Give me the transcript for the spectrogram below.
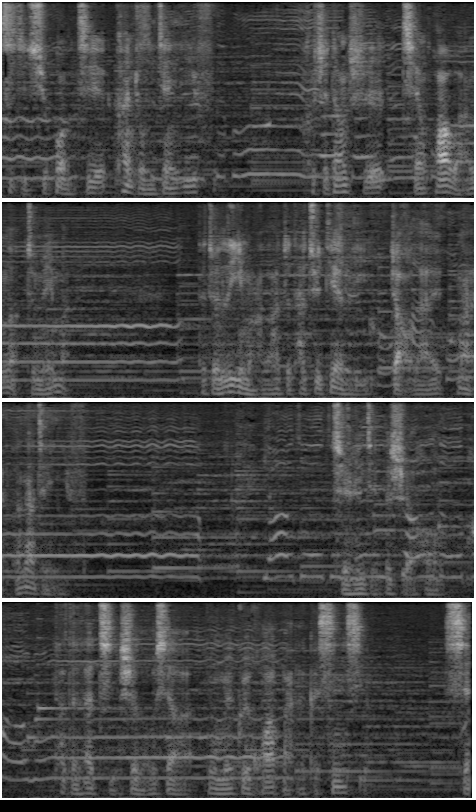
自己去逛街看中一件衣服，可是当时钱花完了就没买。他就立马拉着他去店里找来买了那件衣服。情人节的时候，他在他寝室楼下用玫瑰花摆了个心形，羡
